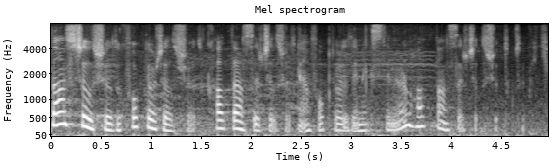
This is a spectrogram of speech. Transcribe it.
dans çalışıyorduk, folklor çalışıyorduk. Halk dansları çalışıyorduk. Yani folklor demek istemiyorum. Halk dansları çalışıyorduk tabii ki.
